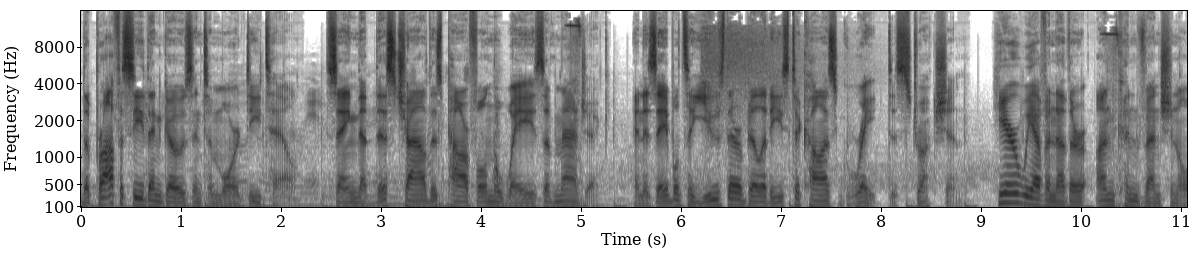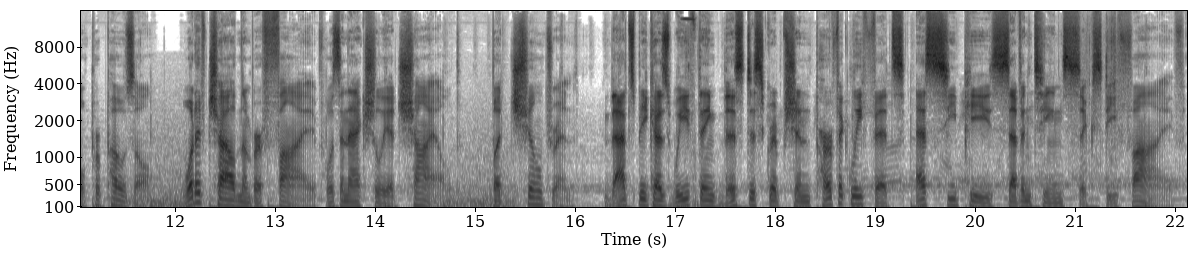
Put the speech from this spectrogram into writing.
The prophecy then goes into more detail, saying that this child is powerful in the ways of magic, and is able to use their abilities to cause great destruction. Here we have another unconventional proposal. What if child number 5 wasn't actually a child, but children? That's because we think this description perfectly fits SCP-1765,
